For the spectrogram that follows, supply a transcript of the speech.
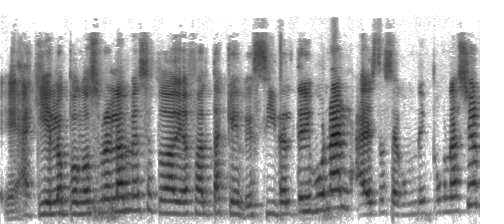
eh, aquí lo pongo sobre la mesa, todavía falta que decida el tribunal a esta segunda impugnación.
